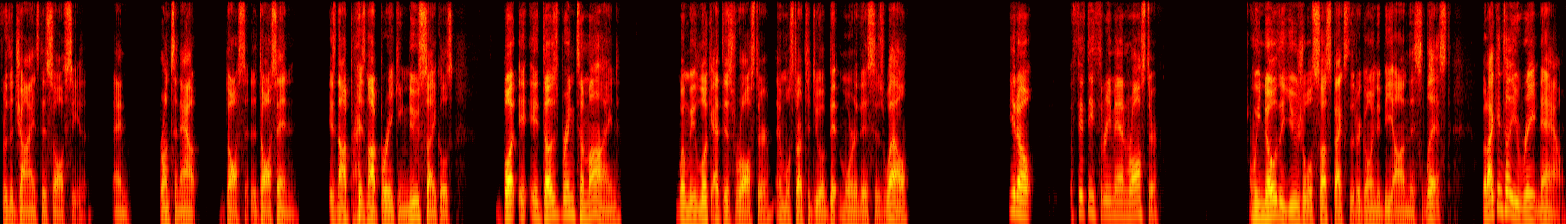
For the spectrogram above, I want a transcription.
for the Giants this offseason. And Brunson out, Dawson uh, Dawson is not is not breaking news cycles, but it, it does bring to mind when we look at this roster, and we'll start to do a bit more of this as well. You know, 53 man roster. We know the usual suspects that are going to be on this list, but I can tell you right now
